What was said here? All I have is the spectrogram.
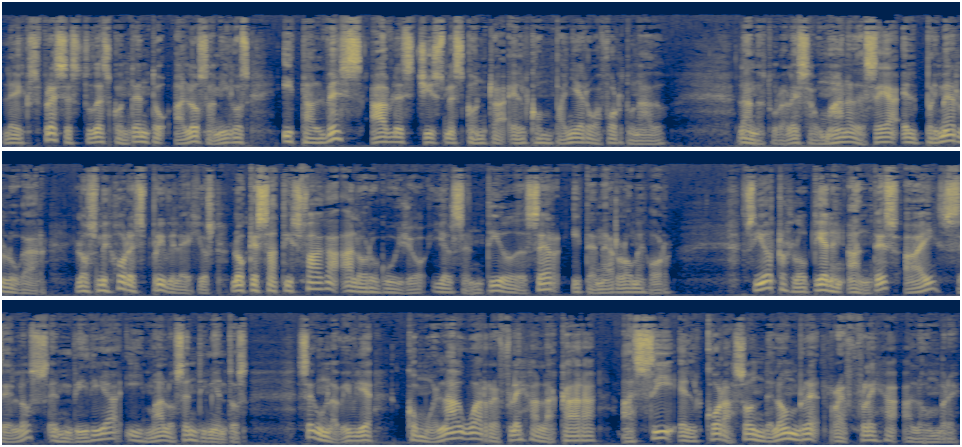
le expreses tu descontento a los amigos y tal vez hables chismes contra el compañero afortunado. La naturaleza humana desea el primer lugar, los mejores privilegios, lo que satisfaga al orgullo y el sentido de ser y tener lo mejor. Si otros lo obtienen antes, hay celos, envidia y malos sentimientos. Según la Biblia, como el agua refleja la cara, así el corazón del hombre refleja al hombre.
